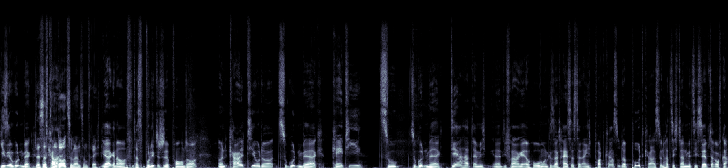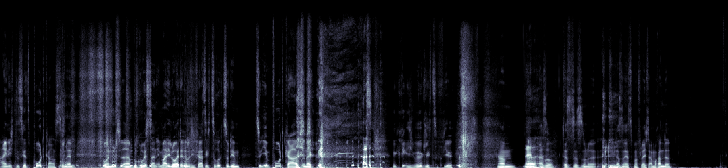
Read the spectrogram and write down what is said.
Gysi und Gutenberg. das ist Und das Karl- Pendant zu Lanz und Frecht. ja, genau. Das politische Pendant. Und Karl Theodor zu Gutenberg, Katie zu, zu Gutenberg, der hat nämlich äh, die Frage erhoben und gesagt, heißt das denn eigentlich Podcast oder Podcast? Und hat sich dann mit sich selbst darauf geeinigt, das jetzt Podcast zu nennen. und äh, begrüßt dann immer die Leute relativ herzlich zurück zu dem, zu ihrem Podcast. Und da, das, da kriege ich wirklich zu viel. Ähm, nein, Ah. also das ist so eine, das ist jetzt mal vielleicht am Rande.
